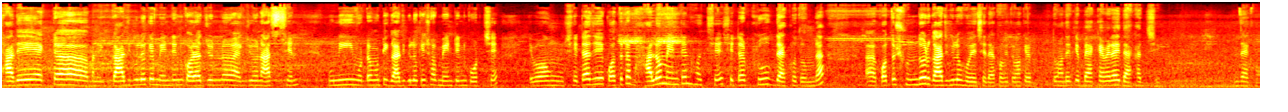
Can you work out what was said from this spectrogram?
ছাদে একটা মানে গাছগুলোকে মেনটেন করার জন্য একজন আসছেন। উনি মোটামুটি গাছগুলোকে সব মেনটেন করছে এবং সেটা যে কতটা ভালো মেনটেন হচ্ছে সেটার প্রুফ দেখো তোমরা। কত সুন্দর গাছগুলো হয়েছে, দেখো আমি তোমাকে, তোমাদেরকে ব্যাক ক্যামেরায় দেখাচ্ছি। দেখো।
